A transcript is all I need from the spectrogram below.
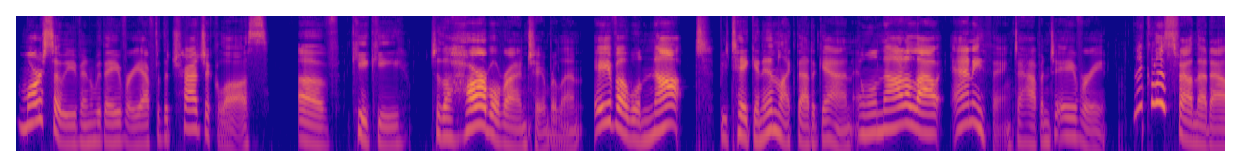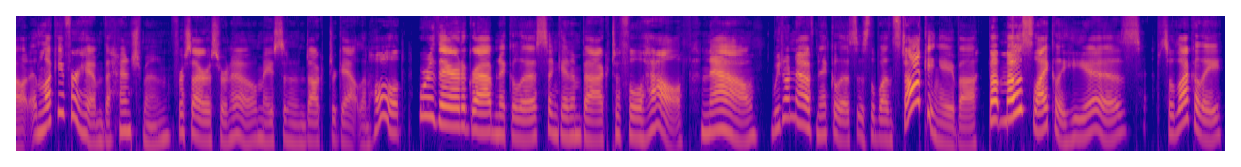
More so, even with Avery, after the tragic loss of Kiki to the horrible Ryan Chamberlain. Ava will not be taken in like that again and will not allow anything to happen to Avery. Nicholas found that out, and lucky for him, the henchmen for Cyrus Renault, Mason and Dr. Gatlin Holt, were there to grab Nicholas and get him back to full health. Now, we don't know if Nicholas is the one stalking Ava, but most likely he is. So luckily,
